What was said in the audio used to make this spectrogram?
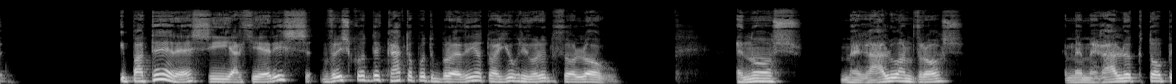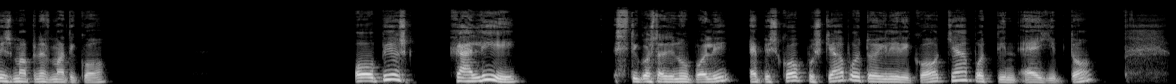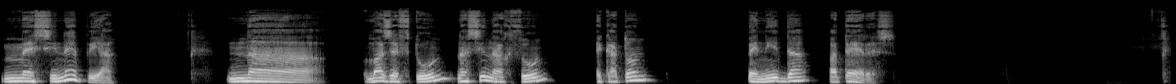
οι πατέρες, οι αρχιερείς βρίσκονται κάτω από την προεδρία του Αγίου Γρηγορίου του Θεολόγου ενός μεγάλου ανδρός με μεγάλο εκτόπισμα πνευματικό ο οποίος καλεί στην Κωνσταντινούπολη επισκόπους και από το Ηλυρικό και από την Αίγυπτο με συνέπεια να μαζευτούν, να συναχθούν 150 πατέρες.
